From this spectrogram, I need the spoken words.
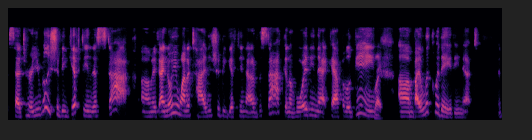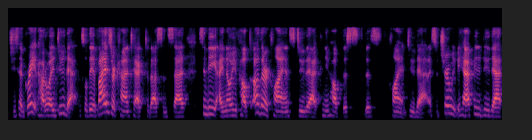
said to her you really should be gifting this stock um, if I know you want to tithe, you should be gifting out of the stock and avoiding that capital gain right. um, by liquidating it. And she said, Great, how do I do that? And so the advisor contacted us and said, Cindy, I know you've helped other clients do that. Can you help this, this client do that? I said, Sure, we'd be happy to do that.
